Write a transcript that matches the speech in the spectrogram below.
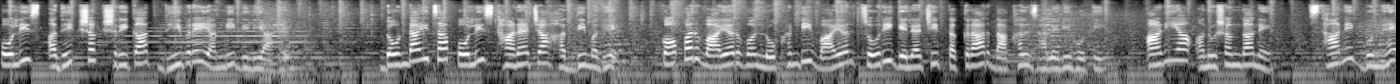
पोलीस अधीक्षक श्रीकांत धीवरे यांनी दिली आहे. दोंडाईचा पोलीस ठाण्याच्या हद्दीमध्ये कॉपर वायर व लोखंडी वायर चोरी गेल्याची तक्रार दाखल झालेली होती आणि या अनुषंगाने स्थानिक गुन्हे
